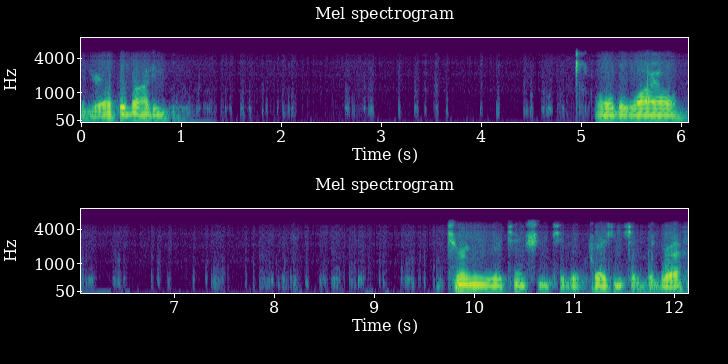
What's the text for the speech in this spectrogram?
in your upper body all the while turning your attention to the presence of the breath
